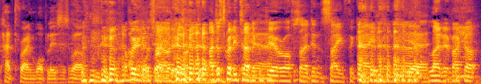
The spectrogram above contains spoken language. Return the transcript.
pad thrown wobblies as well. I thought you were going to say, I, I just quickly turned the computer off so I didn't save the game and uh, Yeah. loaded it back up.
